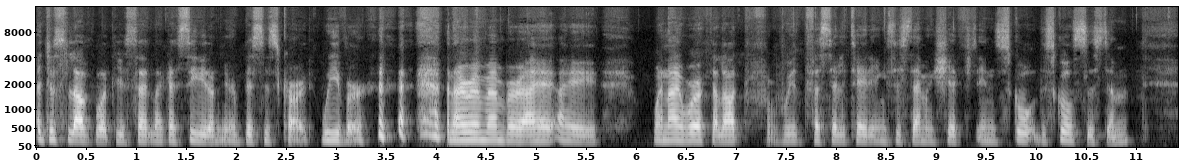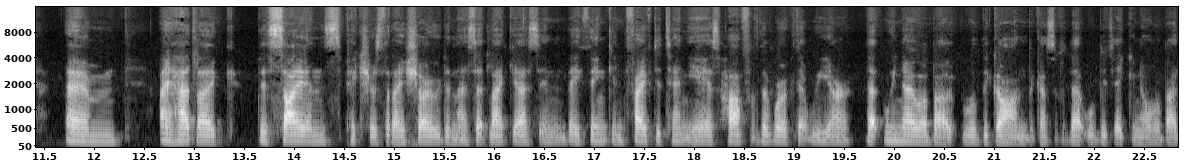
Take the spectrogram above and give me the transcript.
I just love what you said. Like I see it on your business card, Weaver. and I remember I, I when I worked a lot for, with facilitating systemic shift in school, the school system. Um, I had like the science pictures that I showed, and I said like, yes, in they think in five to ten years, half of the work that we are that we know about will be gone because of that will be taken over by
